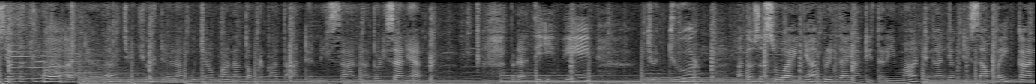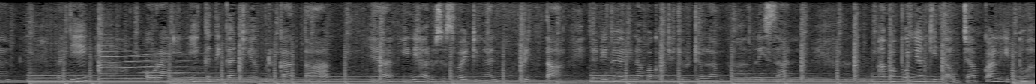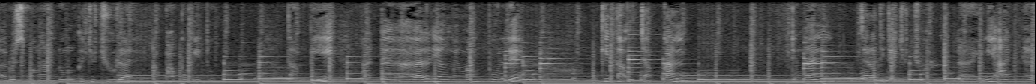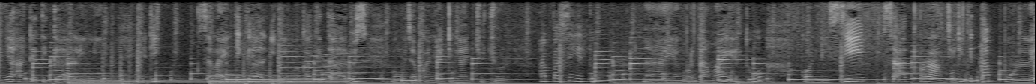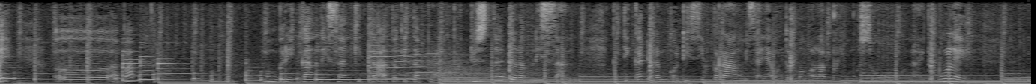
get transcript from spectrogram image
Terus yang kedua adalah jujur dalam ucapan atau perkataan dan lisan atau lisan ya. Berarti ini jujur atau sesuainya berita yang diterima dengan yang disampaikan. jadi orang ini ketika dia berkata ya, ini harus sesuai dengan berita. Jadi itu yang dinamakan jujur dalam lisan. Apa pun yang kita ucapkan itu harus mengandung kejujuran menggunakan lisan kita atau kita boleh berdusta dalam lisan ketika dalam kondisi perang misalnya untuk mengelabui musuh nah itu boleh.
